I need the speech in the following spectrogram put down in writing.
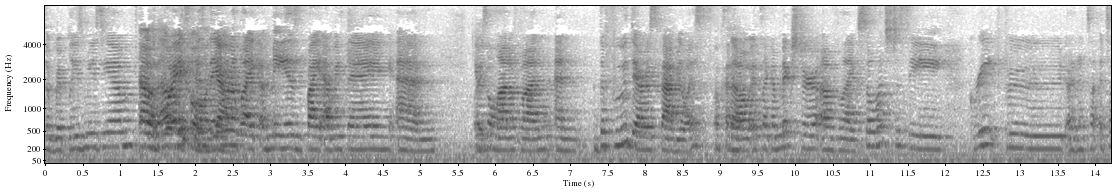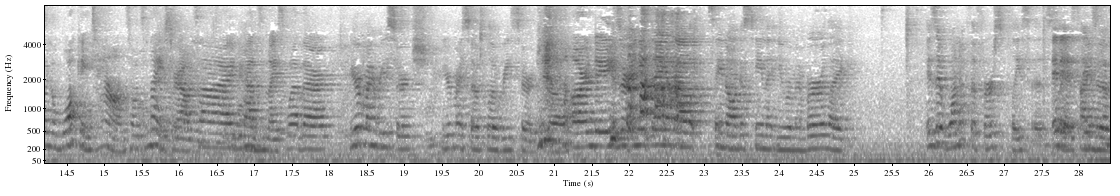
the Ripley's Museum. Oh, that boys, cool, they yeah. were like amazed by everything, and it was a lot of fun. And the food there is fabulous. Okay. So it's like a mixture of like so much to see, great food, and it's a, it's like a walking town. So it's nice. You're outside. We had some nice weather. You're my research. You're my SoFlo research. R&D. is there anything about St. Augustine that you remember? Like, is it one of the first places? It like, is. It's the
